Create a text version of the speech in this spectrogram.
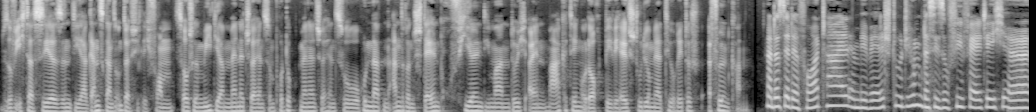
So wie ich das sehe, sind die ja ganz, ganz unterschiedlich. Vom Social Media Manager hin zum Produktmanager hin zu hunderten anderen Stellenprofilen, die man durch ein Marketing oder auch BWL-Studium ja theoretisch erfüllen kann. Ja, das ist ja der Vorteil im BWL-Studium, dass sie so vielfältig äh,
